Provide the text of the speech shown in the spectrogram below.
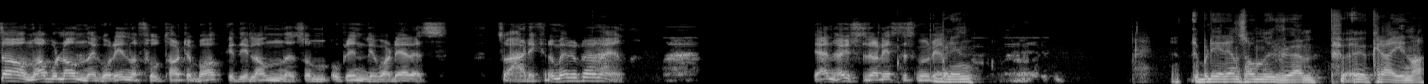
da nabolandene går inn og tar tilbake de landene som opprinnelig var deres, så er det ikke noe mer Ukraina igjen. Det er en høyst realistisk mulighet. Det blir en sånn rump Ukraina.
